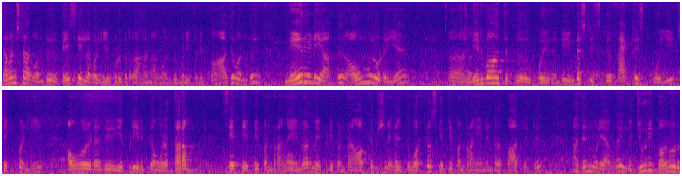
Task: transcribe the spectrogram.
செவன் ஸ்டார் வந்து தேசிய லெவல்லையும் கொடுக்கறதாக நாங்கள் வந்து முடிவு பண்ணியிருக்கோம். அது வந்து நேரடியாக அவங்களுடைய நிர்வாகத்துக்கு போய் சென்று இண்டஸ்ட்ரீஸ்க்கு ஃபேக்ட்ரிஸ்க்கு போய் செக் பண்ணி அவங்களோடது எப்படி இருக்குது அவங்களோட தரம் சேஃப்டி எப்படி பண்ணுறாங்க என்வாரன்மெண்ட் எப்படி பண்ணுறாங்க ஆக்குபேஷனல் ஹெல்த் ஒர்க்கர்ஸ்க்கு எப்படி பண்ணுறாங்க என்னன்றதை பார்த்துட்டு அதன் மூலியமாக இங்கே ஜூரி பதினோரு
